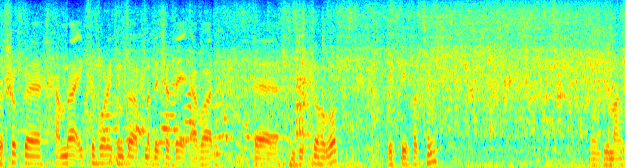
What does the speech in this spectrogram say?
দর্শক আমরা একটু পরে কিন্তু আপনাদের সাথে আবার যুক্ত হব। দেখতেই পাচ্ছেন। মুরগির মাংস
